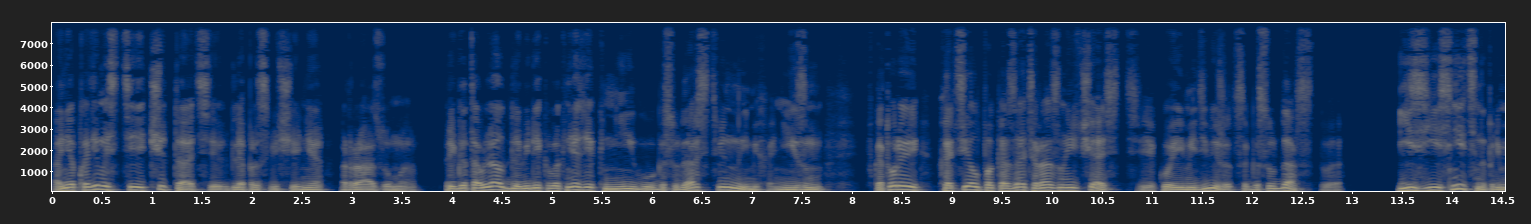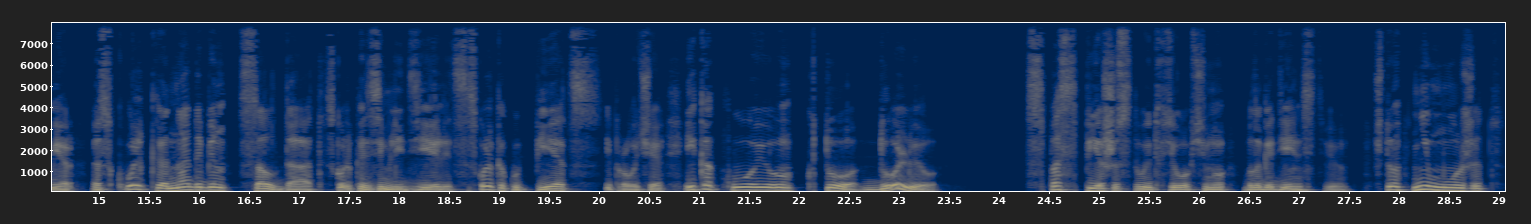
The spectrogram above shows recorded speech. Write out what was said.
о необходимости читать их для просвещения разума, приготовлял для великого князя книгу «Государственный механизм», в которой хотел показать разные части, коими движется государство, изъяснить, например, сколько надобен солдат, сколько земледелец, сколько купец и прочее, и какую кто долю споспешествует всеобщему благоденствию, что не может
